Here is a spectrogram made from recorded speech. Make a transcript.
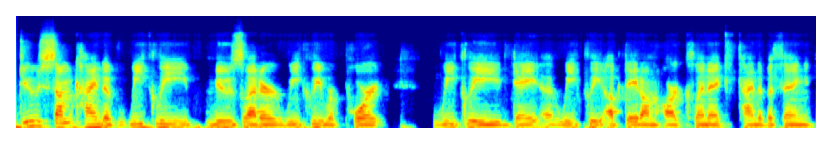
do some kind of weekly newsletter, weekly report, weekly day, a weekly update on our clinic kind of a thing,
